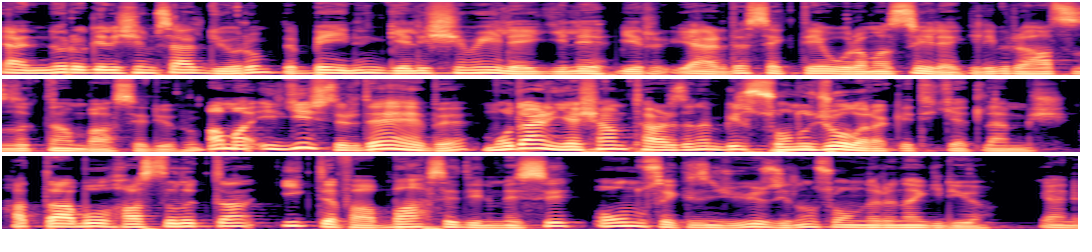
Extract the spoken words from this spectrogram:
Yani nörogelişimsel diyorum ve beynin gelişimiyle ilgili bir yerde sekteye uğramasıyla ilgili bir rahatsızlıktan bahsediyorum. Ama ilginçtir DHB modern yaşam tarzının bir sonucu olarak etiketlenmiş. Hatta bu hastalıktan ilk defa bahsedilmesi 18. yüzyılın sonlarına gidiyor. Yani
